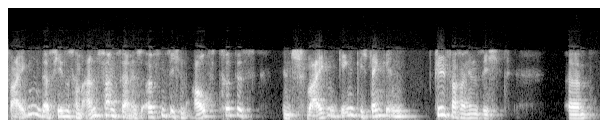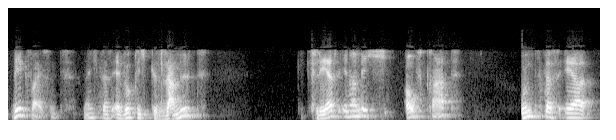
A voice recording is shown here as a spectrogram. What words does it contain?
Schweigen, dass Jesus am Anfang seines öffentlichen Auftrittes ins Schweigen ging, ich denke in vielfacher Hinsicht äh, wegweisend nicht? dass er wirklich gesammelt, geklärt innerlich auftrat und dass er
